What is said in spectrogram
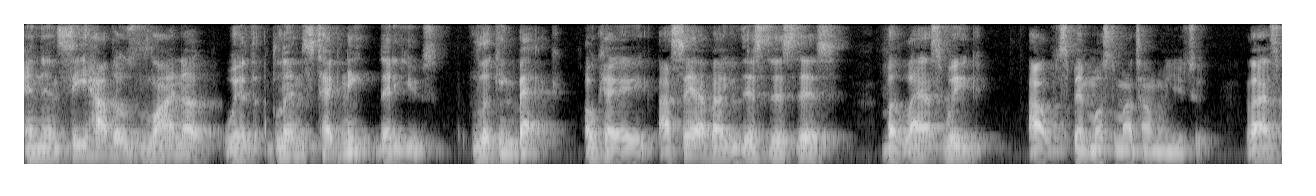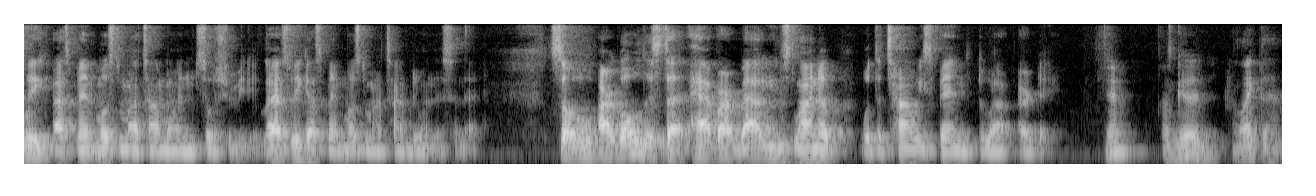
And then see how those line up with Glenn's technique that he used. Looking back, okay, I say I value this, this, this, but last week I spent most of my time on YouTube. Last week I spent most of my time on social media. Last week I spent most of my time doing this and that. So our goal is to have our values line up with the time we spend throughout our day. Yeah, that's good. I like that.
